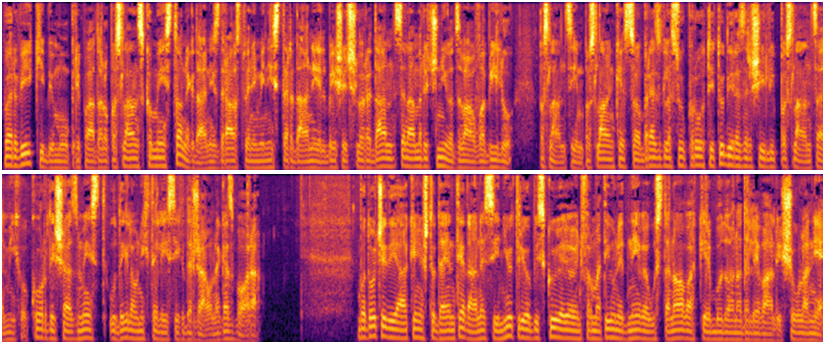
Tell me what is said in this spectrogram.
Prvi, ki bi mu pripadalo poslansko mesto, nekdani zdravstveni minister Daniel Bešič Loredan, se namreč ni odzval vabilu. Poslanci in poslanke so brez glasu proti tudi razrešili poslanca Miho Kordiša z mest v delovnih telesih državnega zbora. Bodoči dijaki in študentje danes in jutri obiskujejo informativne dneve v ustanovah, kjer bodo nadaljevali šolanje.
